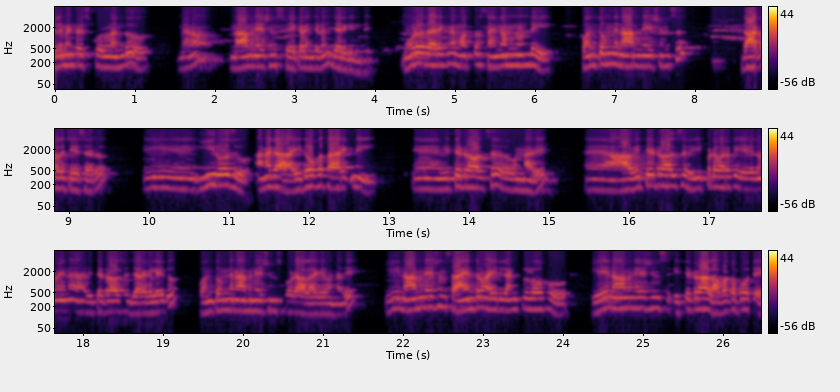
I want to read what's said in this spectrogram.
ఎలిమెంటరీ స్కూల్ నందు మనం నామినేషన్ స్వీకరించడం జరిగింది. మూడో తారీఖున మొత్తం సంఘం నుండి పంతొమ్మిది నామినేషన్స్ దాఖలు చేశారు. ఈ ఈ రోజు అనగా ఐదవ తారీఖుని విత్డ్రాల్స్ ఉన్నవి. ఆ, విత్డ్రాల్స్ ఇప్పటి వరకు ఏ విధమైన విత్డ్రాల్స్ జరగలేదు. పంతొమ్మిది నామినేషన్స్ కూడా అలాగే ఉన్నవి. ఈ నామినేషన్ సాయంత్రం ఐదు గంటల లోపు ఏ నామినేషన్స్ విత్డ్రాల్ అవ్వకపోతే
